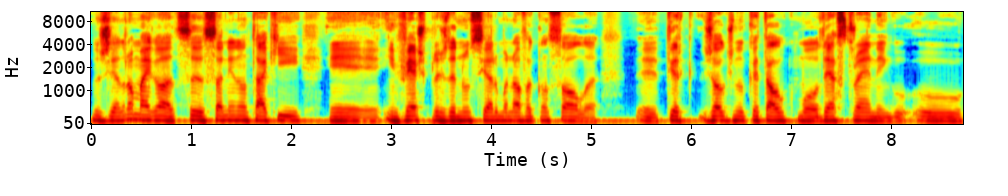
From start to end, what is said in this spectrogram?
no género, oh my god, se a Sony não está aqui é, em vésperas de anunciar uma nova consola, é, ter jogos no catálogo como o Death Stranding, o,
